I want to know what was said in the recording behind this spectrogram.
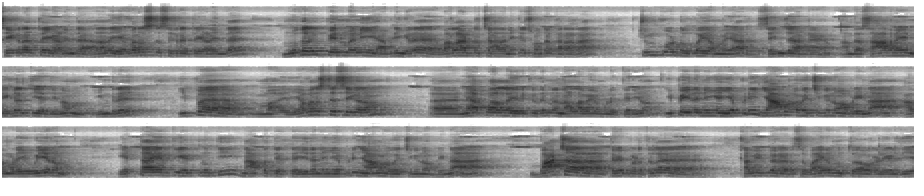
சிகரத்தை அடைந்த அதாவது எவரெஸ்ட் சிகரத்தை அடைந்த முதல் பெண்மணி அப்படிங்கிற வரலாற்று சாதனைக்கு சொந்தக்காரராக சும்கோ டொபை அம்மையார் செஞ்சாங்க. அந்த சாதனையை நிகழ்த்திய தினம் இன்று. இப்போ எவரெஸ்ட் சிகரம் நேபாளில் இருக்குதுன்னு நல்லாவே உங்களுக்கு தெரியும். இப்போ இதை நீங்கள் எப்படி ஞாபகம் வச்சுக்கணும் அப்படின்னா அதனுடைய உயரம் எட்டாயிரத்தி எட்நூற்றி நாற்பத்தெட்டு. இதை நீங்கள் எப்படி ஞாபகம் வச்சுக்கணும் அப்படின்னா பாட்ஷா திரைப்படத்தில் கவி பேரரசு வைரமுத்து அவர்கள் எழுதிய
